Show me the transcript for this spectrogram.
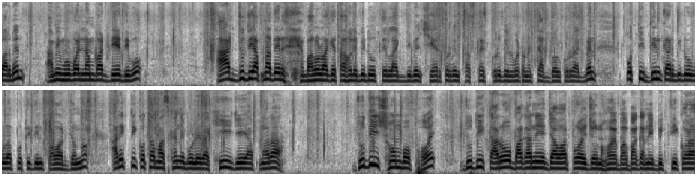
পারবেন। আমি মোবাইল নাম্বার দিয়ে দিব। আর যদি আপনাদের ভালো লাগে, তাহলে ভিডিওতে লাইক দিবেন, শেয়ার করবেন, সাবস্ক্রাইব করে বেল বাটনে চাপ দল করে রাখবেন। প্রতিদিনকার ভিডিওগুলো প্রতিদিন পাওয়ার জন্য। আরেকটি কথা মাঝখানে বলে রাখি যে, আপনারা যদি সম্ভব হয় যদি কারও বাগানে যাওয়ার প্রয়োজন হয় বা বাগানে বিক্রি করা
